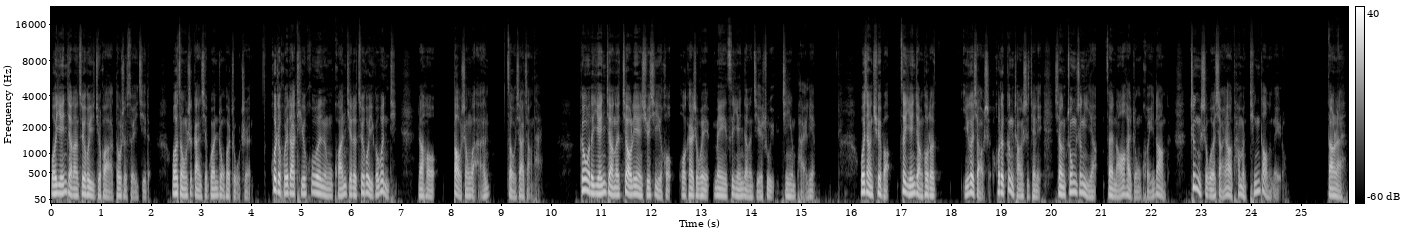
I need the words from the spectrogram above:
我演讲的最后一句话都是随机的。我总是感谢观众或主持人，或者回答提问环节的最后一个问题，然后道声晚安，走下讲台。跟我的演讲的教练学习以后，我开始为每次演讲的结束语进行排练。我想确保。在演讲后的一个小时或者更长时间里，像钟声一样在脑海中回荡的，正是我想要他们听到的内容。当然，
